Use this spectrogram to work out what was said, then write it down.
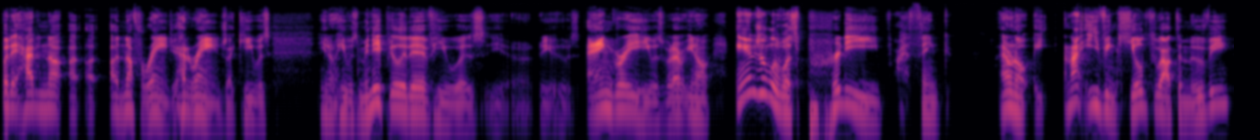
but it had enough uh, enough range. It had range. Like he was, you know, he was manipulative. He was, you know, he was angry. He was whatever. You know, Angela was pretty. I think I don't know, not even keeled throughout the movie.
